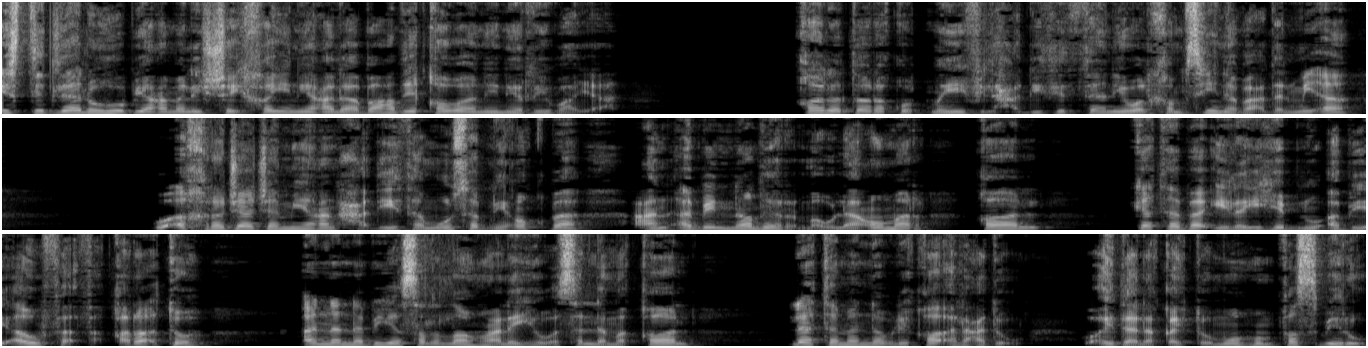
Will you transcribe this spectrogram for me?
استدلاله بعمل الشيخين على بعض قوانين الرواية. قال دار قطني في الحديث الثاني والخمسين بعد المئة وأخرجا جميعا حديث موسى بن عقبة عن أبي النضر مولى عمر قال كتب إليه ابن أبي أوفى فقرأته أن النبي صلى الله عليه وسلم قال لا تمنوا لقاء العدو وإذا لقيتموهم فاصبروا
